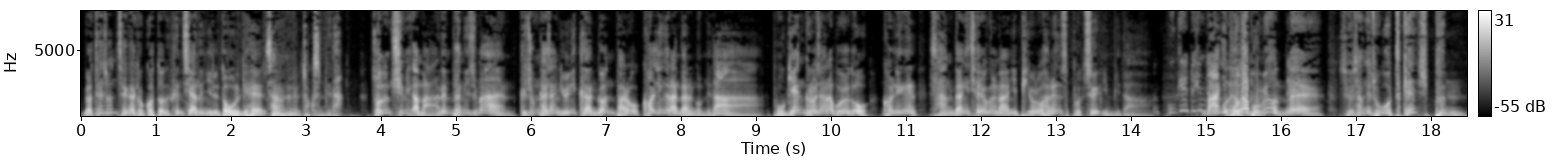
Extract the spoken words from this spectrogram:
몇 해 전 제가 겪었던 흔치 않은 일을 떠오르게 해 사연을 적습니다. 저는 취미가 많은 편이지만 그중 가장 unique한 건 바로 컬링을 한다는 겁니다. 보기엔 그러지 않아 보여도 컬링은 상당히 체력을 많이 필요로 하는 스포츠입니다. 보기에도 힘들어 많이 보여. 보다 보면 네. 네. 세상에 저거 어떻게 싶은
